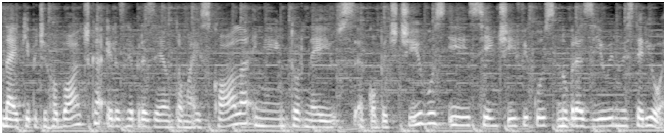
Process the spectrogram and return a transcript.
Na equipe de robótica, eles representam a escola em, torneios é, competitivos e científicos no Brasil e no exterior.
